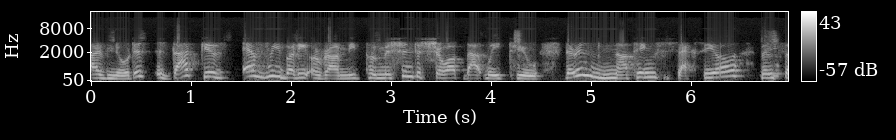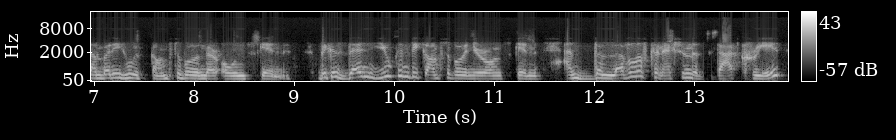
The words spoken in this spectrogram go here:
i've noticed is that gives everybody around me permission to show up that way too there is nothing sexier than somebody who is comfortable in their own skin because then you can be comfortable in your own skin and the level of connection that that creates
